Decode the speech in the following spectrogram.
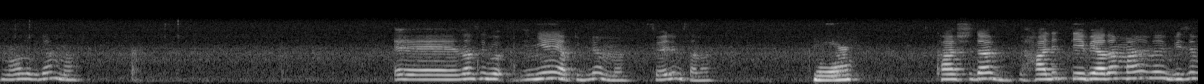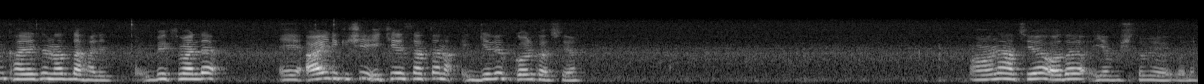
Ne oldu biliyor musun? Ee, nasıl bu, niye yaptı biliyor musun? Söyleyeyim sana. Niye? Karşıda Halit diye bir adam var ve bizim kalecinin adı da Halit. Büyük ihtimalle e, aynı kişi iki hesaptan girip gol kasıyor. O ne atıyor? O da yapıştırıyor böyle.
